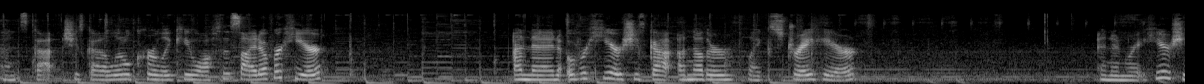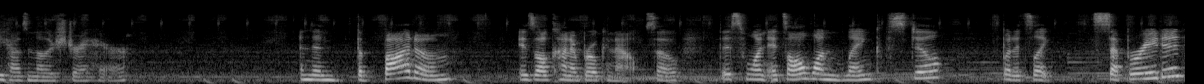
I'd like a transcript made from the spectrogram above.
And it's got, she's got a little curly cue off the side over here. And then over here, she's got another like stray hair. And then right here, she has another stray hair. And then the bottom is all kind of broken out. So this one, it's all one length still, but it's like separated.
